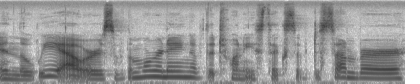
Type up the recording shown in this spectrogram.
in the wee hours of the morning of the 26th of December,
